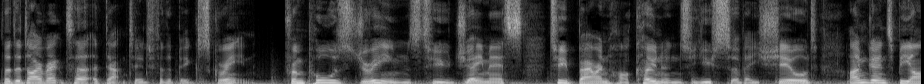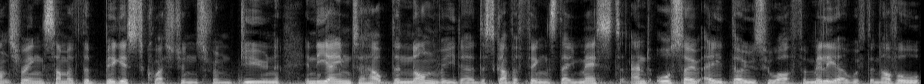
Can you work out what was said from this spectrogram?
that the director adapted for the big screen. From Paul's dreams to Jamis to Baron Harkonnen's use of a shield, I'm going to be answering some of the biggest questions from Dune in the aim to help the non-reader discover things they missed and also aid those who are familiar with the novel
